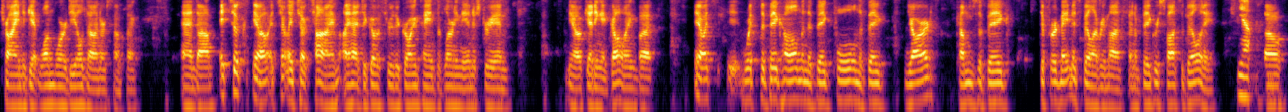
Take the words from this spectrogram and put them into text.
trying to get one more deal done or something. And um, it took, you know, it certainly took time. I had to go through the growing pains of learning the industry and, you know, getting it going. But, you know, it's it, with the big home and the big pool and the big yard comes a big deferred maintenance bill every month and a big responsibility. Yeah. So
